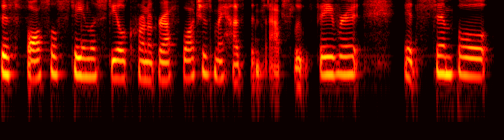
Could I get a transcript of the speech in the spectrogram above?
This Fossil stainless steel chronograph watch is my husband's absolute favorite. It's simple,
